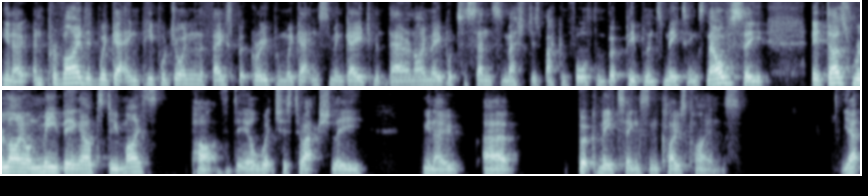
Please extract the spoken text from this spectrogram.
you know, and provided we're getting people joining the Facebook group and we're getting some engagement there, and I'm able to send some messages back and forth and book people into meetings. Now, obviously, it does rely on me being able to do my part of the deal, which is to actually, you know, uh, book meetings and close clients. Yeah.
